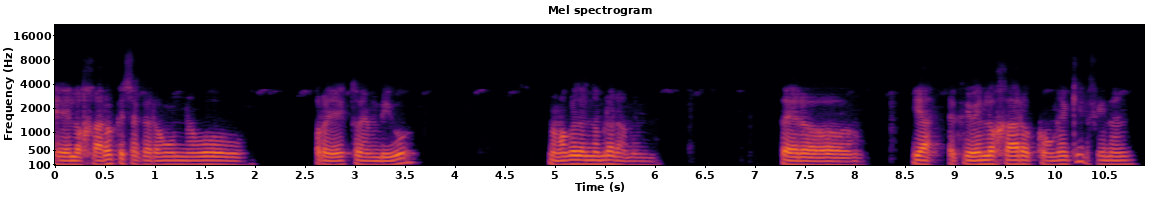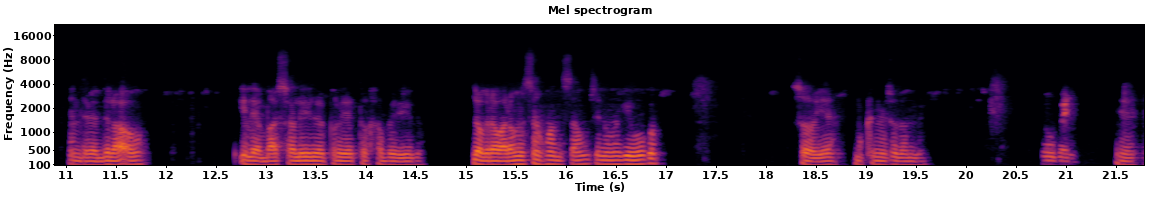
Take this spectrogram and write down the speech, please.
eh, los Jaros que sacaron un nuevo proyecto en vivo. No me acuerdo el nombre ahora mismo. Pero ya, escriben los Jaros con X al final, en vez de la O, y les va a salir el proyecto rapidito. Lo grabaron en San Juan Sound, si no me equivoco. So, yeah, busquen eso también. Súper. Yeah.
